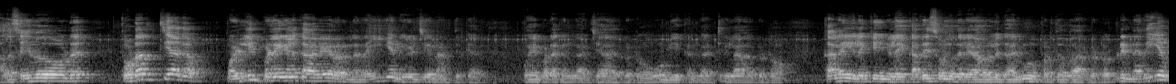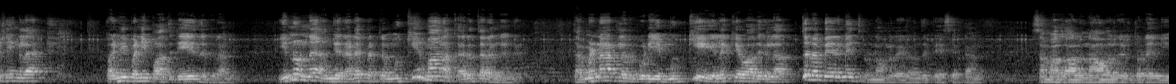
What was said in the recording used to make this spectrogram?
அதை செய்ததோடு தொடர்ச்சியாக பள்ளி பிள்ளைகளுக்காகவே அவர் நிறைய நிகழ்ச்சிகள் நடத்திருக்காரு புகைப்பட கண்காட்சியாக இருக்கட்டும் ஓவிய கண்காட்சிகளாக இருக்கட்டும் கலை இலக்கியங்களை கதை சொல்லுதலை அவர்களுக்கு அறிமுகப்படுத்துவதாக இருக்கட்டும் இப்படி நிறைய விஷயங்களை பண்ணி பண்ணி பார்த்துட்டே இருக்கிறாங்க இன்னொன்று அங்கே நடைபெற்ற முக்கியமான கருத்தரங்கங்கள். தமிழ்நாட்டில் இருக்கக்கூடிய முக்கிய இலக்கியவாதிகள் அத்தனை பேருமே திருவண்ணாமலையில் வந்து பேசியிருக்காங்க. சமகால நாவல்கள் தொடங்கி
